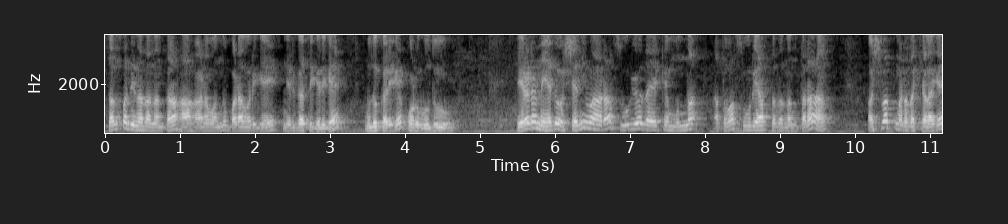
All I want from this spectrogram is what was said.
ಸ್ವಲ್ಪ ದಿನದ ನಂತರ ಆ ಹಣವನ್ನು ಬಡವರಿಗೆ, ನಿರ್ಗತಿಗರಿಗೆ, ಮುದುಕರಿಗೆ ಕೊಡುವುದು. ಎರಡನೆಯದು, ಶನಿವಾರ ಸೂರ್ಯೋದಯಕ್ಕೆ ಮುನ್ನ ಅಥವಾ ಸೂರ್ಯಾಸ್ತದ ನಂತರ ಅಶ್ವತ್ಥ ಮರದ ಕೆಳಗೆ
